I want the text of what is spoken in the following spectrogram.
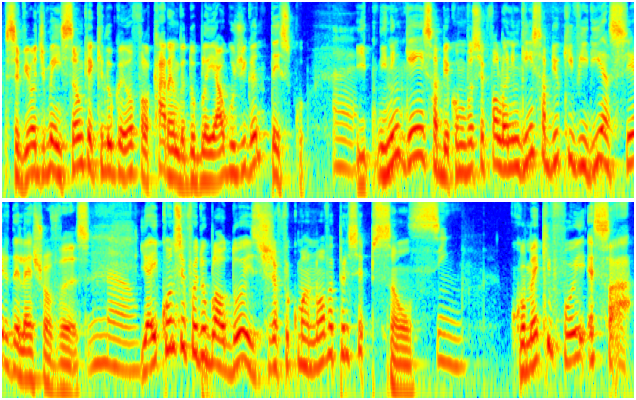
você viu a dimensão que aquilo ganhou, falou, caramba, eu dublei algo gigantesco. É. E, e ninguém sabia, como você falou, ninguém sabia o que viria a ser The Last of Us. Não. E aí, quando você foi dublar o 2, você já foi com uma nova percepção. Sim. Como é que foi essa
